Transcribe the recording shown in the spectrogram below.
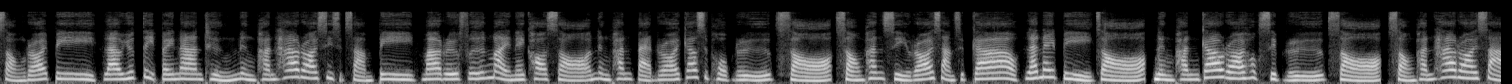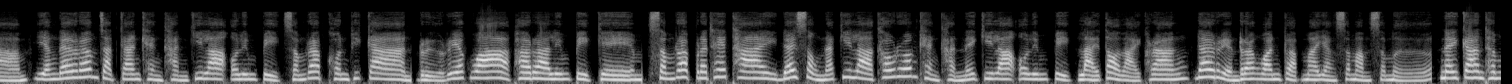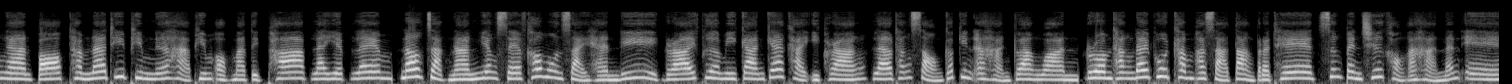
1,200 ปี แล้วยุติไปนานถึง 1,543 ปี มารื้อฟื้นใหม่ในคศ 1896 หรือศ2439 และในปีศ1960 หรือศ2503 ยังได้เริ่มจัดการแข่งขันกีฬาโอลิมปิกสำหรับคนพิการหรือเรียกว่าพาราลิมปิกเกมสำหรับประเทศไทยได้ส่งนักกีฬาเข้าร่วมแข่งขันในกีฬาโอลิมปิกหลายต่อหลายครั้ง ได้เหรียญรางวัลกลับมาอย่างสม่ำเสมอ ในการทำงานป๊อกทำหน้าที่พิมพ์เนื้อหาพิมพ์ออกมาติดภาพและเย็บเล่ม นอกจากนั้นยังเซฟข้อมูลใส่แฮนดี้ไรฟ์เพื่อมีการแก้ไขอีกครั้ง แล้วทั้งสองก็กินอาหารกลางวัน รวมทั้งได้พูดคำภาษาต่างประเทศ ซึ่งเป็นชื่อของอาหารนั่นเอง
